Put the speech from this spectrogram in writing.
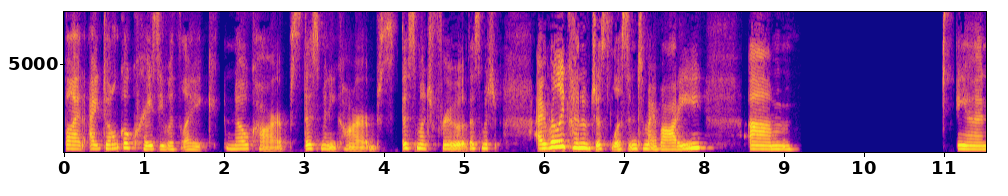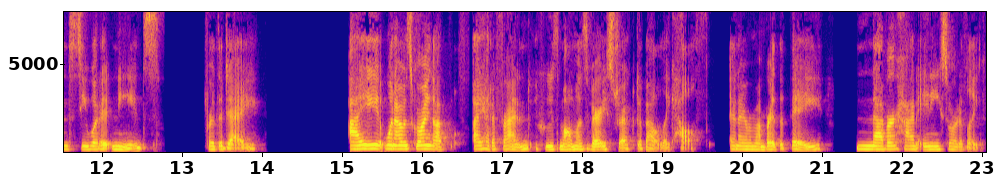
but I don't go crazy with like no carbs, this many carbs, this much fruit, this much. I really kind of just listen to my body um, and see what it needs for the day. I, when I was growing up, I had a friend whose mom was very strict about like health. And I remember that they never had any sort of like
